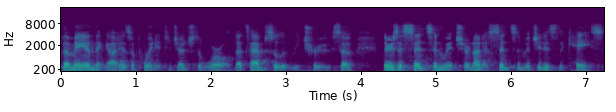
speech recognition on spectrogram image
the man that God has appointed to judge the world. That's absolutely true. So there's a sense in which, or not a sense in which, it is the case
